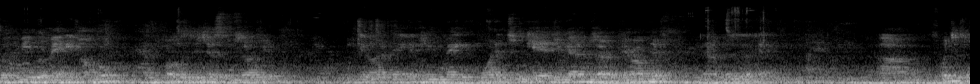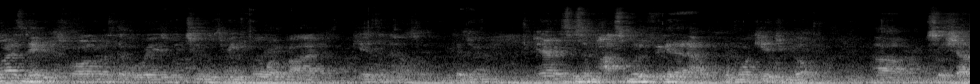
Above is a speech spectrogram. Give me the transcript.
with me remaining humble as opposed to just observing. You know what I mean? If you make one and two kids, you gotta observe. They're all different. You gotta really look at. Um, which is why it's dangerous for all of us that were raised with two, three, four, five kids in the household. Because you, parents, it's impossible to figure that out. The more kids you go. Um, so shout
